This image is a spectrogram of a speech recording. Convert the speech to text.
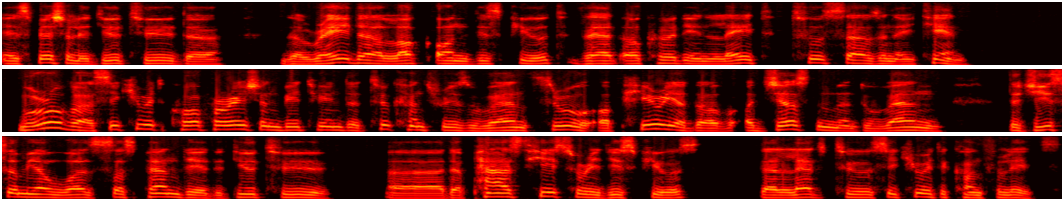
especially due to the the radar lock-on dispute that occurred in late 2018. Moreover, security cooperation between the two countries went through a period of adjustment when the GSOMIA was suspended due to uh, the past history disputes that led to security conflicts.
